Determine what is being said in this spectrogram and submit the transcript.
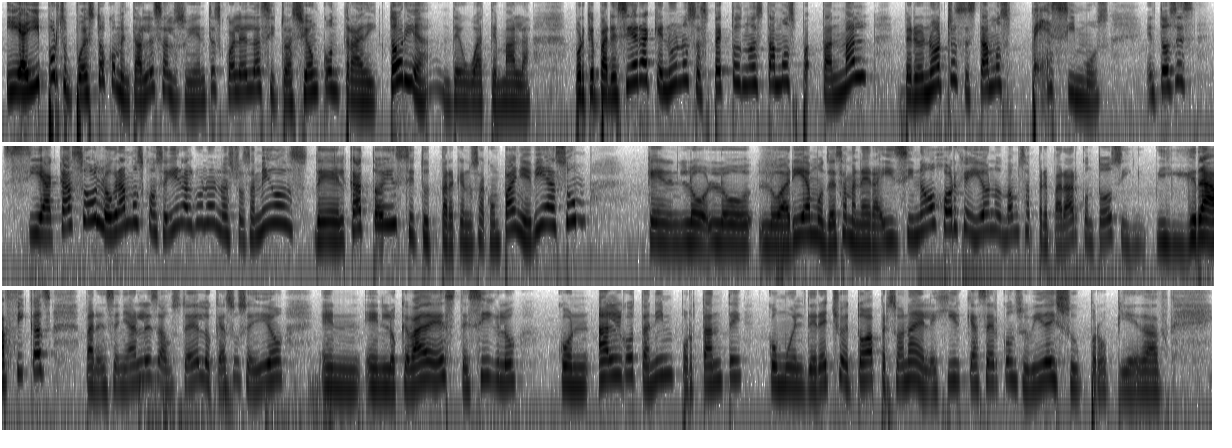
y ahí, por supuesto, comentarles a los oyentes cuál es la situación contradictoria de Guatemala, porque pareciera que en unos aspectos no estamos tan mal, pero en otros estamos pésimos. Entonces, si acaso logramos conseguir a alguno de nuestros amigos del Cato Institute para que nos acompañe vía Zoom, que lo, lo, haríamos de esa manera. Y si no, Jorge y yo nos vamos a preparar con todos y, gráficas para enseñarles a ustedes lo que ha sucedido en, en lo que va de este siglo con algo tan importante como el derecho de toda persona a elegir qué hacer con su vida y su propiedad.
